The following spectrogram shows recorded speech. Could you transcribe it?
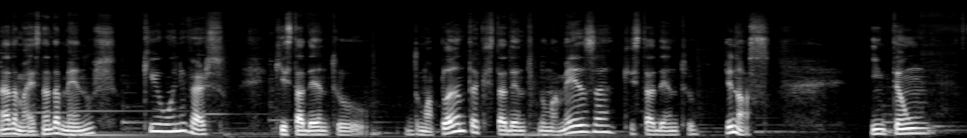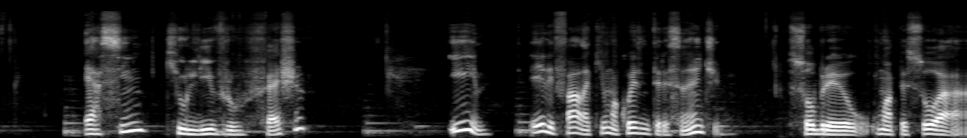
nada mais, nada menos que o universo, que está dentro de uma planta, que está dentro de uma mesa, que está dentro de nós. Então, é assim que o livro fecha. E ele fala aqui uma coisa interessante sobre uma pessoa,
